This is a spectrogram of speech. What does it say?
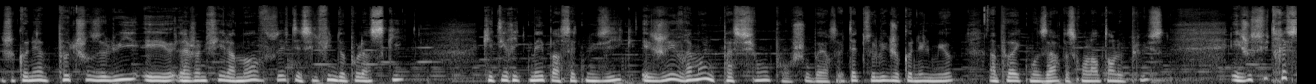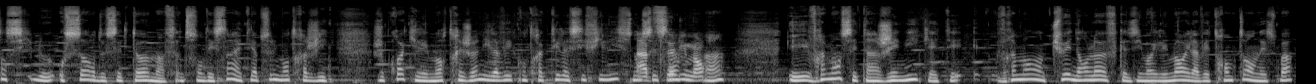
Je connais un peu de choses de lui et La jeune fille et la mort, vous savez, c'est le film de Polanski qui était rythmé par cette musique et j'ai vraiment une passion pour Schubert. C'est peut-être celui que je connais le mieux, un peu avec Mozart parce qu'on l'entend le plus. Et je suis très sensible au sort de cet homme. Enfin, son destin a été absolument tragique. Je crois qu'il est mort très jeune. Il avait contracté la syphilis, non ça? Absolument. Hein? Et vraiment, c'est un génie qui a été vraiment tué dans l'œuf quasiment. Il est mort, il avait 30 ans, n'est-ce pas?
